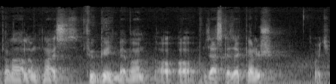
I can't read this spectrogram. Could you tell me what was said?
találunk, na ez függényben van a, a, az eszközekkel is, hogy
